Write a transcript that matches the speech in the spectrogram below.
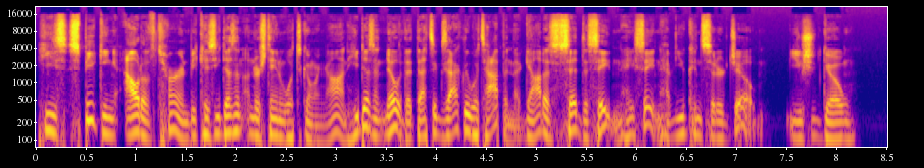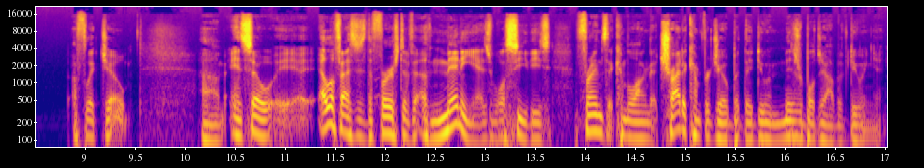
He's speaking out of turn because he doesn't understand what's going on. He doesn't know that that's exactly what's happened. That God has said to Satan, "Hey, Satan, have you considered Job? You should go afflict Job." Um, and so uh, Eliphaz is the first of, of many, as we'll see, these friends that come along that try to comfort Job, but they do a miserable job of doing it.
